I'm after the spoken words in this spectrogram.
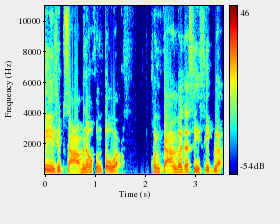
สี่สิบสามแล้วคนโตอะ คนกลางก็จะสี่สิบล้ว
